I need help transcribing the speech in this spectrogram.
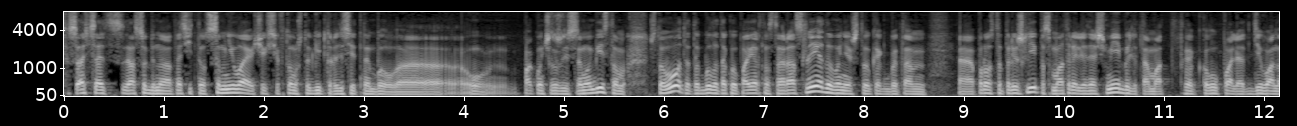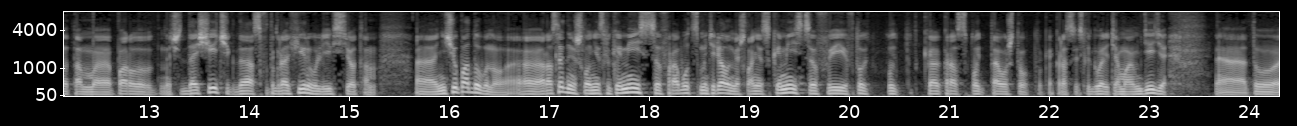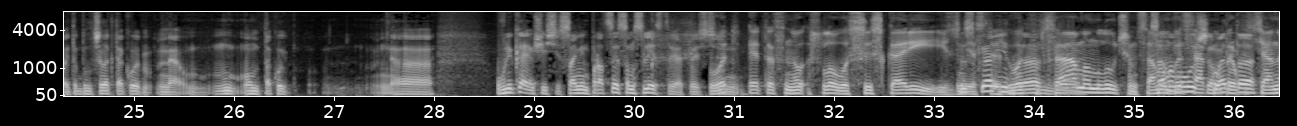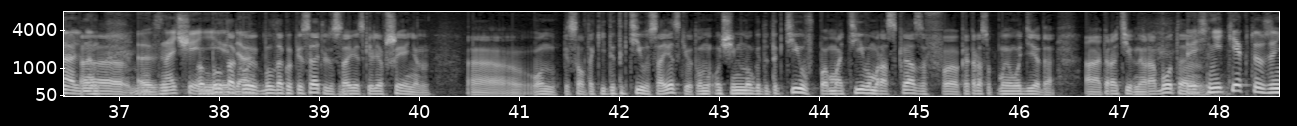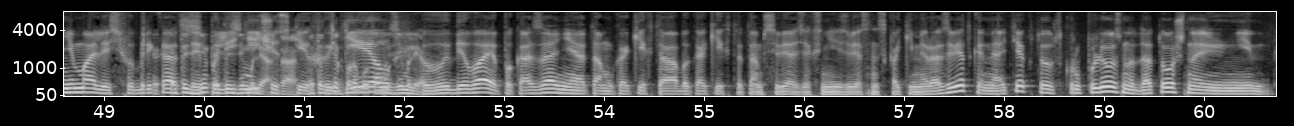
особенно относительно сомневающихся в том, что Гитлер действительно был, покончил жизнь самоубийством, что вот это было такое поверхностное расследование, что как бы там просто пришли, посмотрели, значит, мебель, там, отколупали от дивана там пару, значит, дощечек, да, сфотографировали и все там. Ничего подобного. Расследование шло несколько месяцев, работа с материалами шла несколько месяцев, и в тот, как раз вплоть до того, что как раз если говорить о моем деде, э, то это был человек такой, э, он такой э, увлекающийся самим процессом следствия. То есть... Вот это слово «сыскари» известно. Сыскари, вот да, в самом да. лучшем, самом, самом высокопрофессиональном это, значении. Был, да. такой, был такой писатель советский Лев Шейнин. Он писал такие детективы советские, вот он очень много детективов по мотивам рассказов как раз вот моего деда, оперативная работа. То есть не те, кто занимались фабрикацией это, политических это земля, да. это те, дел, на земле. выбивая показания там каких-то об каких-то там связях неизвестно с какими разведками, а те, кто скрупулезно, дотошно, не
